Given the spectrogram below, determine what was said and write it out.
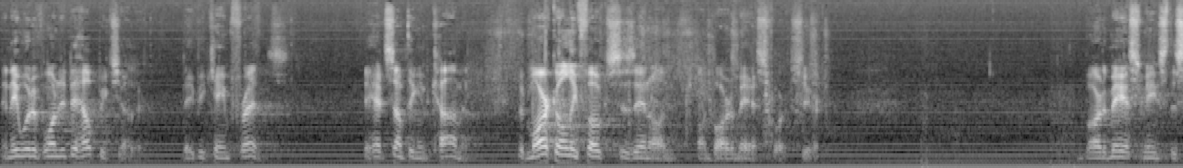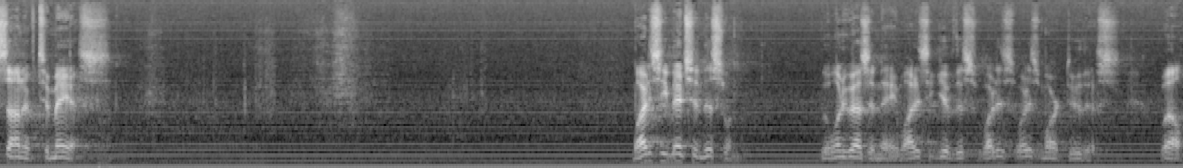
and they would have wanted to help each other. They became friends, they had something in common. But Mark only focuses in on, on Bartimaeus for us here. Bartimaeus means the son of Timaeus. Why does he mention this one? The one who has a name. Why does he give this? Why does, why does Mark do this? Well,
